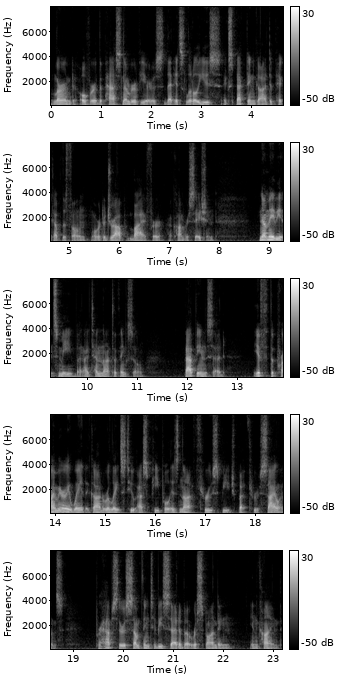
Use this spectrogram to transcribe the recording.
learned over the past number of years that it's little use expecting God to pick up the phone or to drop by for a conversation. Now, maybe it's me, but I tend not to think so. That being said, if the primary way that God relates to us people is not through speech but through silence, perhaps there is something to be said about responding in kind.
